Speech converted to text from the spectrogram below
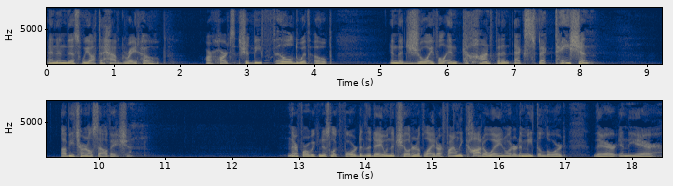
And in this, we ought to have great hope. Our hearts should be filled with hope in the joyful and confident expectation of eternal salvation. And therefore, we can just look forward to the day when the children of light are finally caught away in order to meet the Lord there in the air.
